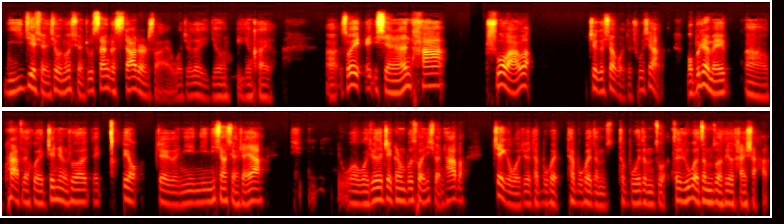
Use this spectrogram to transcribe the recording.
你一届选秀能选出三个 starters 来，我觉得已经已经可以了啊。所以，显然他说完了，这个效果就出现了。我不认为啊，Craft 会真正说哎，Bill，这个你你你想选谁呀？我我觉得这哥们不错，你选他吧。这个我觉得他不会，他不会这么，他不会这么做。他如果这么做，他就太傻了。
